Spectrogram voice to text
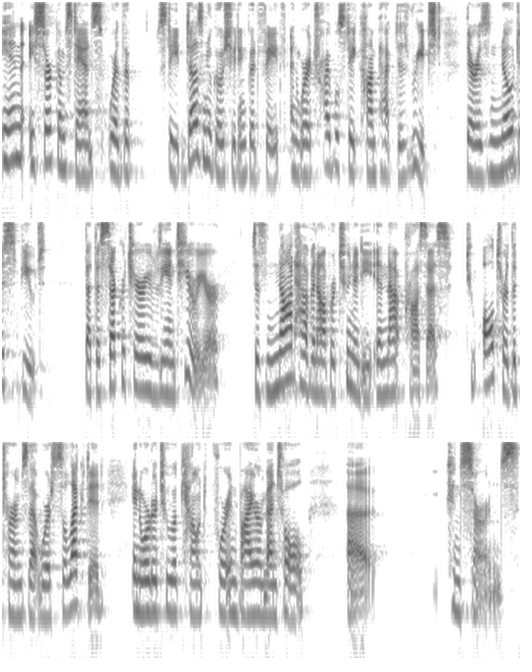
in a circumstance where the state does negotiate in good faith and where a tribal state compact is reached, there is no dispute that the Secretary of the Interior does not have an opportunity in that process to alter the terms that were selected in order to account for environmental uh, concerns.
